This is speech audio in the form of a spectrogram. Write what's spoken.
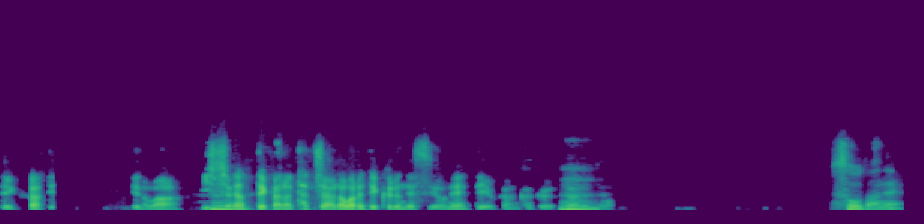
ていくかっていうのは、一緒になってから立ち現れてくるんですよねっていう感覚があると思そうだね。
